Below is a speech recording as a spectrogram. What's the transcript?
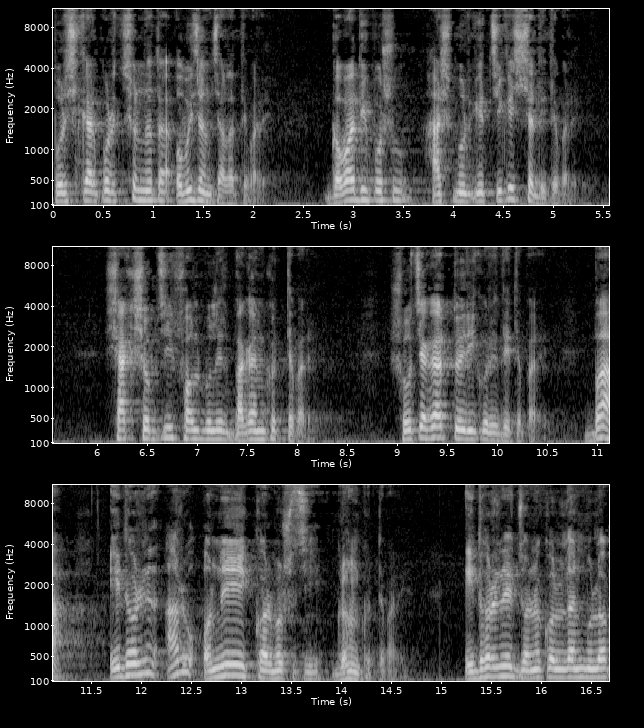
পরিষ্কার পরিচ্ছন্নতা অভিযান চালাতে পারে। গবাদি পশু, হাঁস মুরগির চিকিৎসা দিতে পারে। শাকসবজি, ফলমূলের বাগান করতে পারে। শৌচাগার তৈরি করে দিতে পারে বা এই ধরনের আরও অনেক কর্মসূচি গ্রহণ করতে পারে। এই ধরনের জনকল্যাণমূলক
